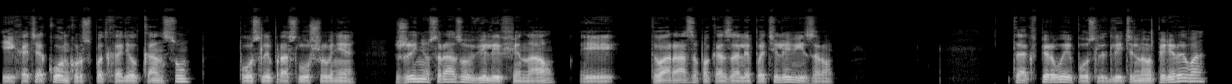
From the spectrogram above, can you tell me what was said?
И хотя конкурс подходил к концу, после прослушивания Женю сразу ввели в финал и два раза показали по телевизору. Так впервые после длительного перерыва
